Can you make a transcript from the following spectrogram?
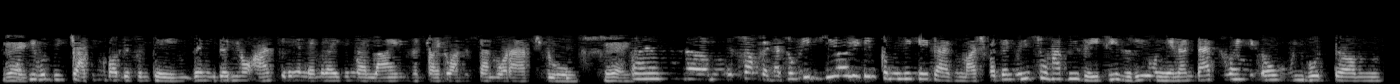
Right. And we would be chatting about different things and either, you know, answering and memorizing my lines and trying to understand what I have to do. Right. And um, stuff like that. So we really didn't communicate as much, but then we used to have these 80s reunion and that's when, you know, we would, um,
